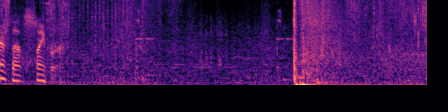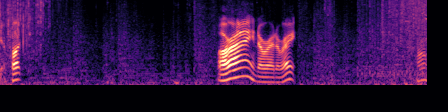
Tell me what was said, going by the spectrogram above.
Where's that sniper? Get fucked. Alright, alright, alright. Oh.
